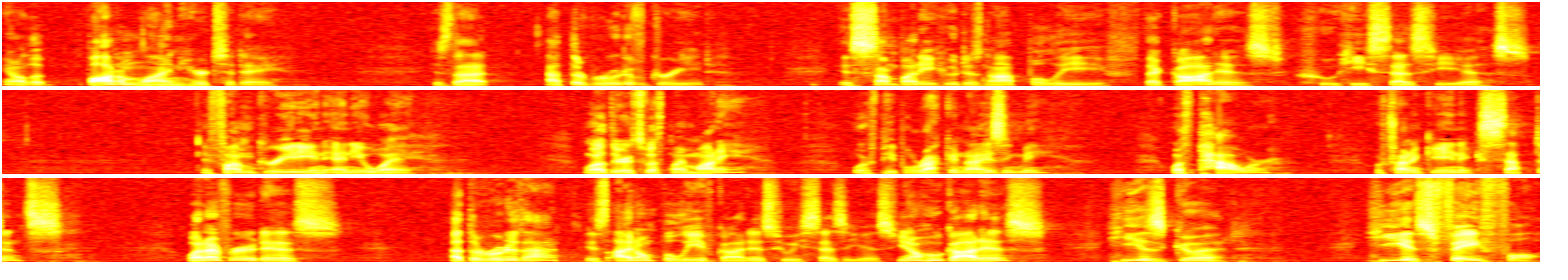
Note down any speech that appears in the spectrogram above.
You know, the bottom line here today is that at the root of greed is somebody who does not believe that God is who he says he is. If I'm greedy in any way, whether it's with my money, or with people recognizing me, with power, with trying to gain acceptance, whatever it is, at the root of that is I don't believe God is who he says he is. You know who God is? He is good, He is faithful,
